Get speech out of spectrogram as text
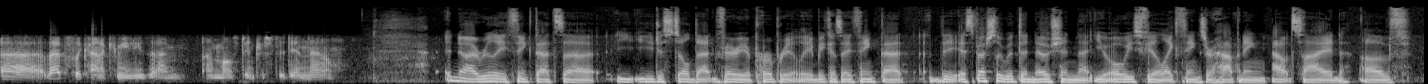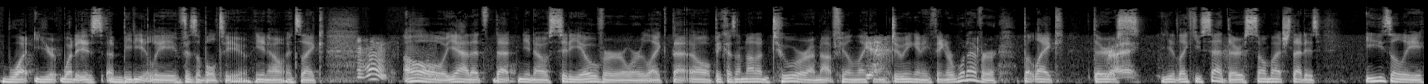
uh, that's the kind of community that I'm I'm most interested in now. No, I really think that's uh, you distilled that very appropriately because I think that the especially with the notion that you always feel like things are happening outside of what you what is immediately visible to you. You know, it's like, mm-hmm. oh yeah, that's that you know city over or like that. Oh, because I'm not on tour, I'm not feeling like yeah. I'm doing anything or whatever. But like there's right. like you said, there's so much that is easily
